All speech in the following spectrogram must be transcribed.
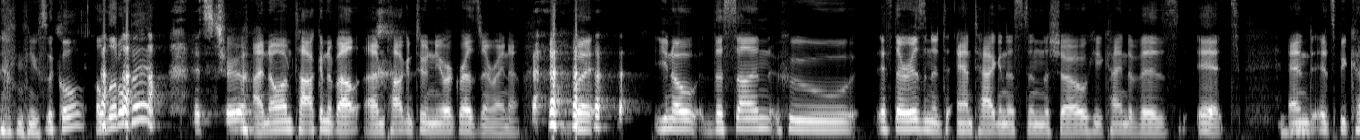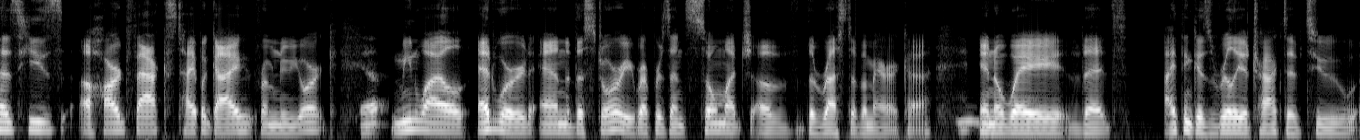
musical a little bit. It's true. I know I'm talking about I'm talking to a New York resident right now. But you know, the son who if there is an antagonist in the show, he kind of is it. Mm-hmm. And it's because he's a hard facts type of guy from New York. Yep. Meanwhile, Edward and the story represents so much of the rest of America mm-hmm. in a way that I think is really attractive to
